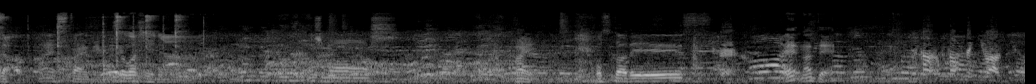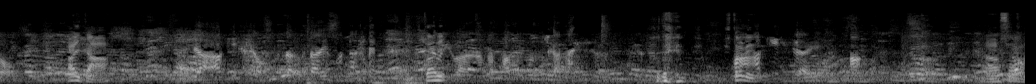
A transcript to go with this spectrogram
た。ナイスタイミング。忙しいな。もしもーし。はい。お疲れです。えなんて？二席は空いた？いや、空きですよ。二人分して、二人。一人はなんか三分しかない。です。一人あそう。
